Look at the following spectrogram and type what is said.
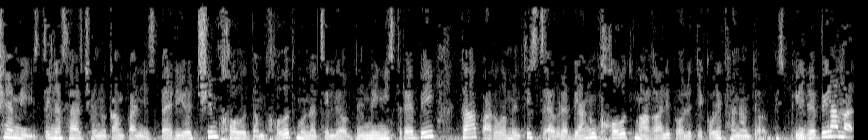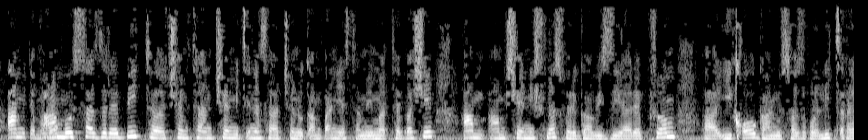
ჩემი წინასაარჩევნო კამპანიის პერიოდში მხოლოდ და მხოლოდ მონაწილეობდნენ მინისტრები და პარლამენტის წევრები, ანუ მხოლოდ მაღალი პოლიტიკური თანამდებობის პირები. ამიტომ ამ მოსაზრებით ჩემთან ჩემი წინასაარჩევნო კამპანიასთან მიმართებაში ამ ამ შენიშვნას ვერ გავიზიარებ, რომ იყო განუსაზღვრელი წრე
